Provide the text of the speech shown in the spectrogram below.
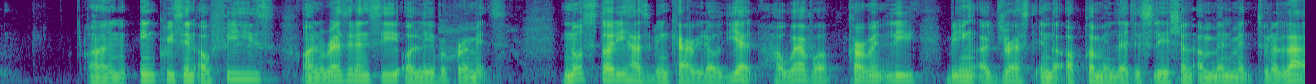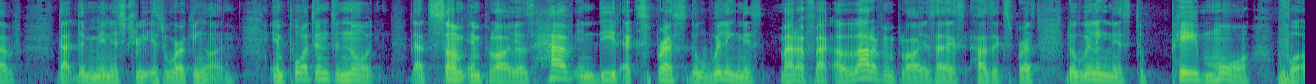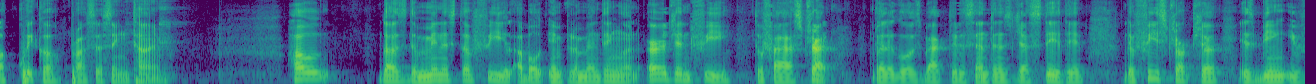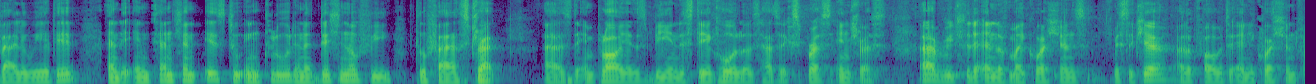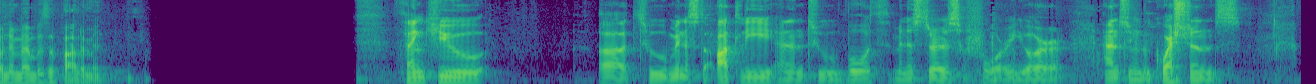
on increasing of fees on residency or labor permits? No study has been carried out yet, however, currently being addressed in the upcoming legislation amendment to the LAV that the ministry is working on. Important to note that some employers have indeed expressed the willingness, matter of fact, a lot of employers has, has expressed the willingness to pay more for a quicker processing time. How does the minister feel about implementing an urgent fee to fast track? Well, it goes back to the sentence just stated. The fee structure is being evaluated, and the intention is to include an additional fee to fast track, as the employers, being the stakeholders, has expressed interest. I have reached to the end of my questions. Mr. Chair, I look forward to any questions from the members of parliament. Thank you uh, to Minister Ottley and to both ministers for your answering the questions.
